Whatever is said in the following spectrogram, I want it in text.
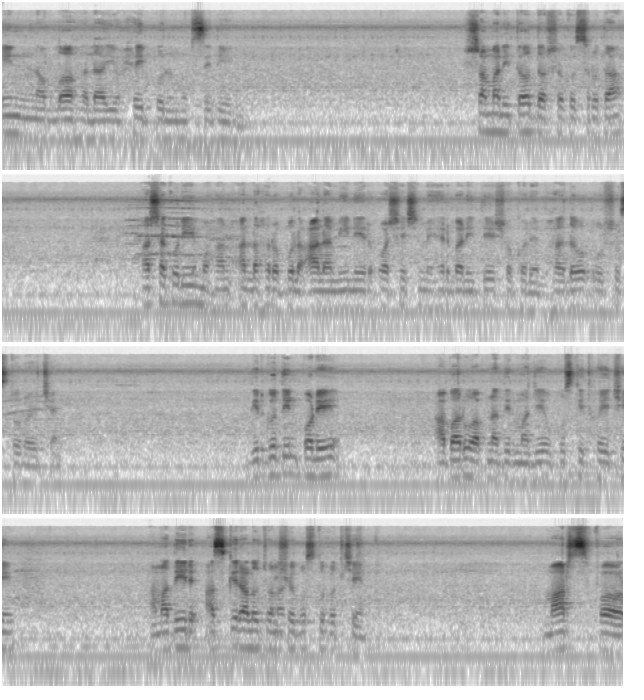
إن الله لا يحب المفسدين সম্মানিত দর্শক শ্রোতা, আশা করি মহান আল্লাহ রব্বুল আলমিনের অশেষ মেহরবানিতে সকলে ভালো ও সুস্থ রয়েছেন। দীর্ঘদিন পরে আবারও আপনাদের মাঝে উপস্থিত হয়েছে। আমাদের আজকের আলোচনা বিষয়বস্তু হচ্ছে মার্চ ফর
